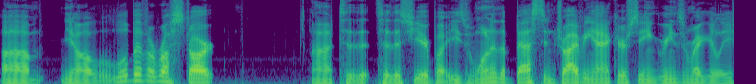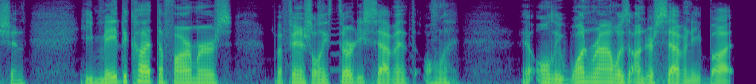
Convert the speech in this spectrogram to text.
Um, you know, a little bit of a rough start uh, to the, to this year, but he's one of the best in driving accuracy and greens and regulation. He made the cut at the Farmers, but finished only 37th. Only only one round was under 70, but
